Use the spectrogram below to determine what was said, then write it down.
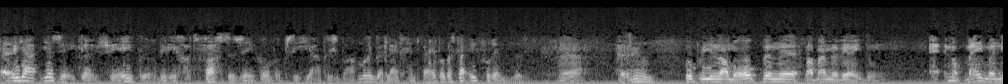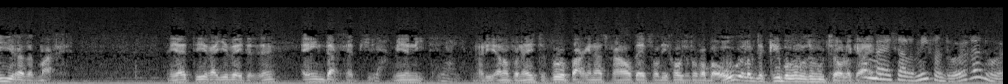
Eh, ja, jazeker, zeker. Willy gaat vast en zeker onder psychiatrische behandeling. Dat lijkt geen twijfel, daar sta ik voor in. Ja. Roep jullie nou maar op en eh, laat mij mijn werk doen. En op mijn manier als het mag. En jij, Tera, je weet het, hè? Eén dag heb je, meer niet. Ja, ja. Nou, die Ellen van Hees de voorpagina's gehaald heeft... zal die gozer toch wel behoorlijk de kriebel onder zijn voetzolen voor krijgen. mij zal er niet van doorgaan, hoor.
